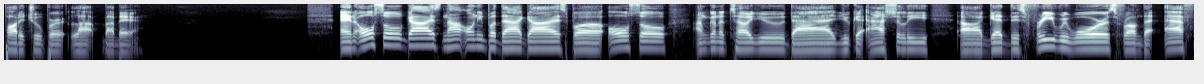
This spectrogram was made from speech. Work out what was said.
Party Trooper La Babe. And also, guys, not only but that, guys, but also I'm gonna tell you that you can actually uh, get these free rewards from the F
